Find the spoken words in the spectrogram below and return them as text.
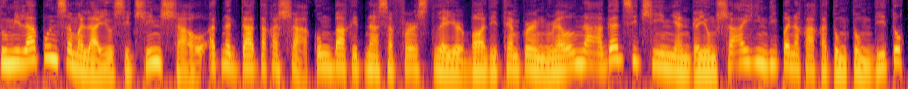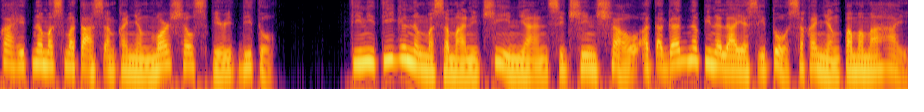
Tumilapon sa malayo si Qin Xiao at nagtataka siya kung bakit nasa first layer body tempering realm na agad si Qin Yan gayong siya ay hindi pa nakakatungtong dito kahit na mas mataas ang kanyang martial spirit dito. Tinitigan ng masama ni Qin Yan si Qin Xiao at agad na pinalayas ito sa kanyang pamamahay.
